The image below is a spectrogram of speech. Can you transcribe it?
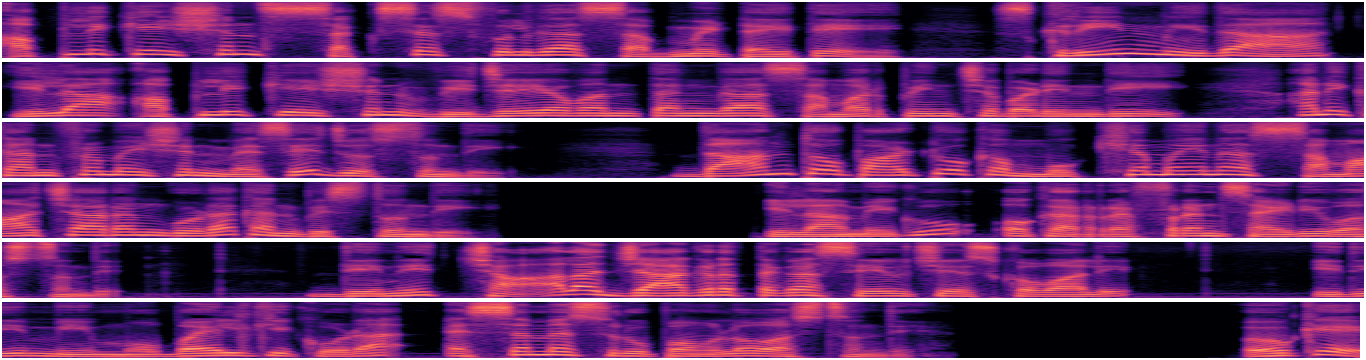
అప్లికేషన్ సక్సెస్ఫుల్గా సబ్మిట్ అయితే స్క్రీన్ మీద ఇలా అప్లికేషన్ విజయవంతంగా సమర్పించబడింది అని కన్ఫర్మేషన్ మెసేజ్ వస్తుంది. దాంతోపాటు ఒక ముఖ్యమైన సమాచారం కూడా కనిపిస్తుంది. ఇలా మీకు ఒక రెఫరెన్స్ ఐడి వస్తుంది. దీన్ని చాలా జాగ్రత్తగా సేవ్ చేసుకోవాలి. ఇది మీ మొబైల్కి కూడా ఎస్ఎంఎస్ రూపంలో వస్తుంది. ఓకే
